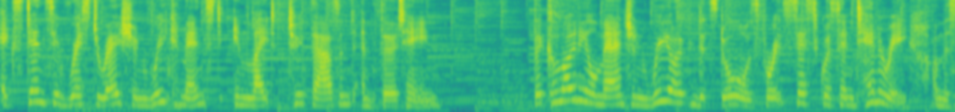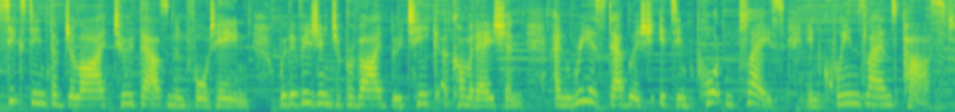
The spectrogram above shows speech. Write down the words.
extensive restoration recommenced in late 2013. The Colonial Mansion reopened its doors for its sesquicentenary on the 16th of July 2014 with a vision to provide boutique accommodation and re-establish its important place in Queensland's past.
